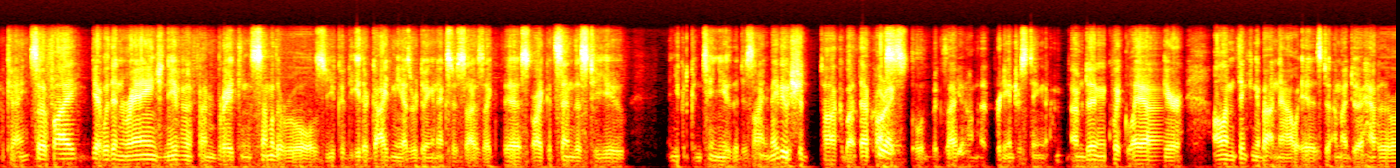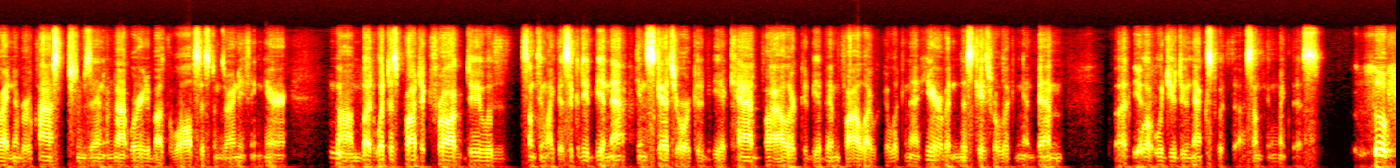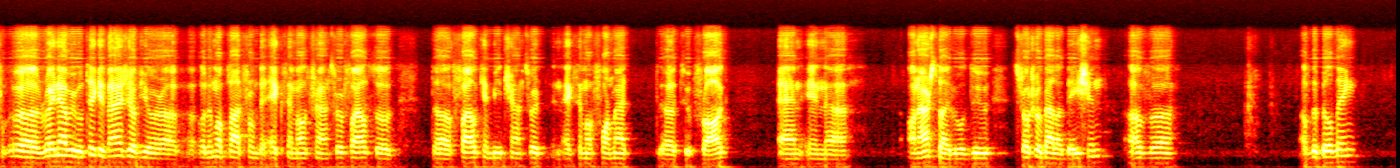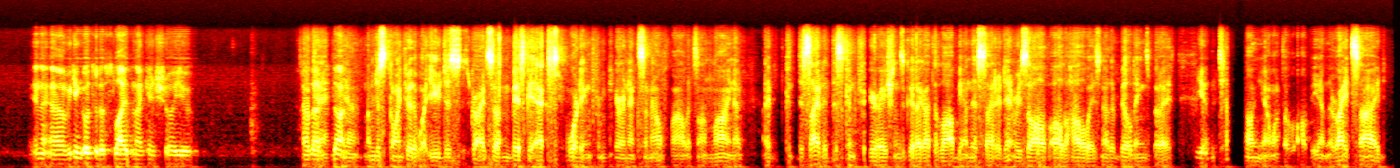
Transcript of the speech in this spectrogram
Okay, so if I get within range and even if I'm breaking some of the rules, you could either guide me as we're doing an exercise like this, or I could send this to you and you could continue the design. Maybe we should talk about that process a little bit because I Yeah. found that pretty interesting. I'm, I'm doing a quick layout here. All I'm thinking about now is, do, am I, do I have the right number of classrooms in? I'm not worried about the wall systems or anything here. Um, but what does Project Frog do with something like this? It could be a napkin sketch or it could be a CAD file or it could be a BIM file like we're looking at here. But in this case, we're looking at BIM. But Yeah. what would you do next with uh, something like this? So uh, right now we will take advantage of your uh, Onuma platform, the XML transfer file. So the file can be transferred in XML format uh, to Frog. And in uh, on our side, we will do structural validation of uh, of the building. And uh, we can go to the slides and I can show you how Okay, that's done. yeah, I'm just going through what you just described. So I'm basically exporting from here an XML file that's online. I've, I've decided this configuration is good. I got the lobby on this side. I didn't resolve all the hallways and other buildings, but I, Yeah. I'm telling you I want the lobby on the right side.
